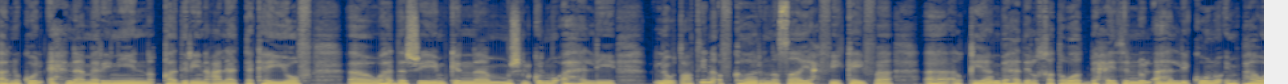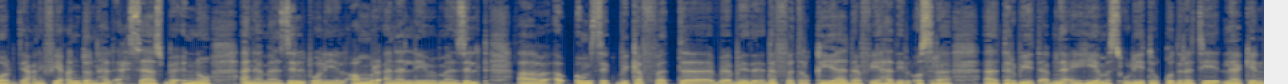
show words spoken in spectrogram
نكون إحنا مرنين قادرين على التكيف. آه، وهذا الشيء يمكن مش الكل مؤهل لي لو تعطينا أفكار نصايح في كيف آه، القيام بهذه الخطوات بحيث أنه الأهل يكونوا empowered يعني في عندهم هالإحساس بأنه أنا ما زلت ولي الأمر أنا اللي ما زلت آه، أمسك بكفة آه، بدفة القيادة في هذه الأسرة آه، تربية أبنائي هي مسؤوليتي وقدرتي لكن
